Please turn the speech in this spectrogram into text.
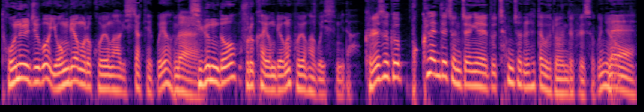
돈을 주고 용병으로 고용하기 시작했고요. 네. 지금도 구르카 용병을 고용하고 있습니다. 그래서 그 포클랜드 전쟁에도 참전을 했다고 들었는데 그랬었군요. 네.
